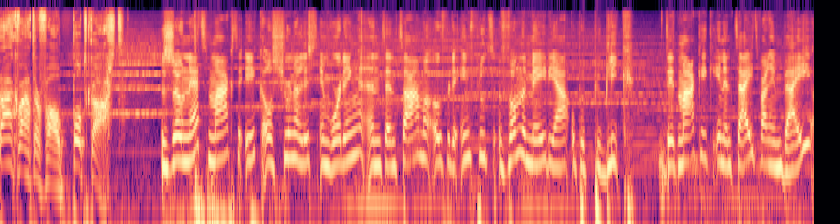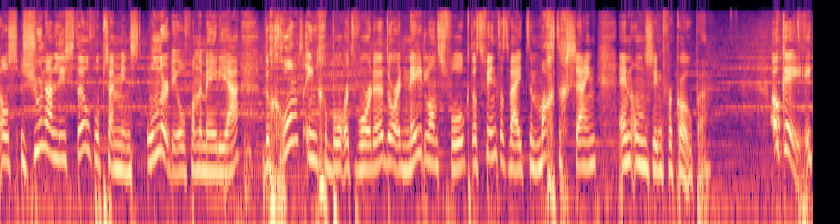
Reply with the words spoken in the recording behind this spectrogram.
Spraakwaterval podcast. Zo net maakte ik als journalist in wording een tentamen over de invloed van de media op het publiek. Dit maak ik in een tijd waarin wij als journalisten, of op zijn minst onderdeel van de media, de grond ingeboord worden door het Nederlands volk dat vindt dat wij te machtig zijn en onzin verkopen. Oké, ik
